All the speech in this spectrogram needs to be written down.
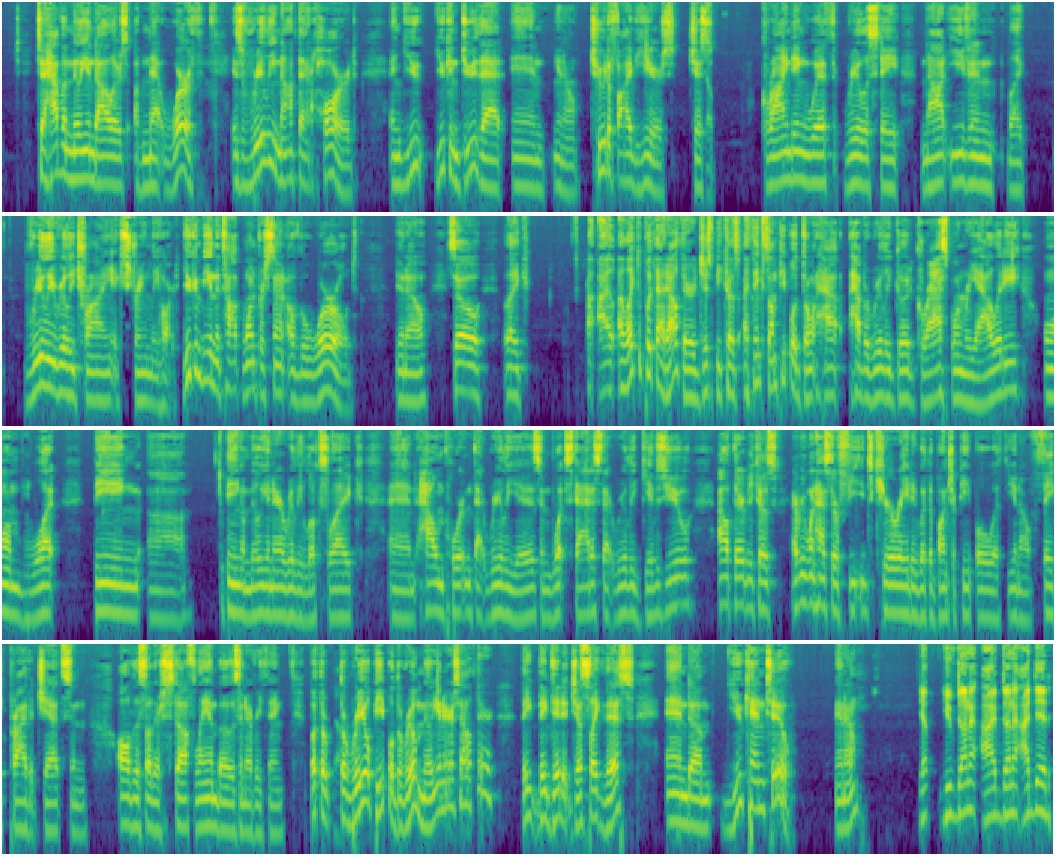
to have a million dollars of net worth is really not that hard. And you, you can do that in, you know, two to five years, just yep. grinding with real estate, not even like really, really trying extremely hard. You can be in the top 1% of the world, you know? So like, I, I, like to put that out there just because I think some people don't have, have a really good grasp on reality on what being, uh, being a millionaire really looks like and how important that really is and what status that really gives you out there because everyone has their feeds curated with a bunch of people with, you know, fake private jets and all this other stuff, Lambos and everything. But the, yeah. the real people, the real millionaires out there, they, they did it just like this. And, um, you can too, you know? Yep. You've done it. I've done it. I did.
